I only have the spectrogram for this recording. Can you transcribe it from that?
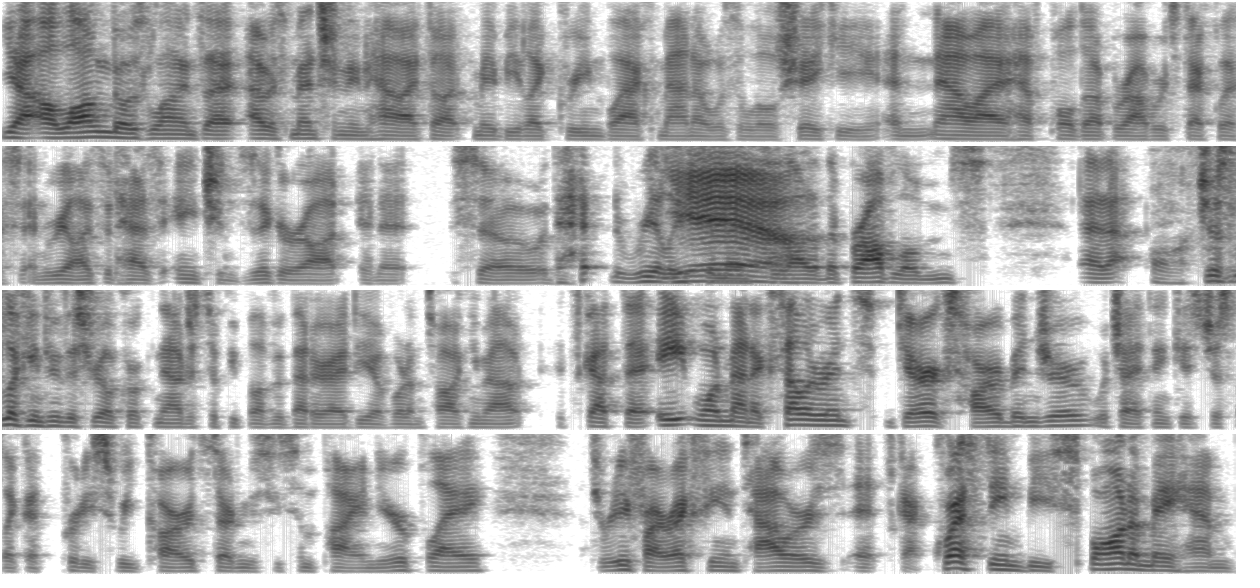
Yeah, along those lines, I, I was mentioning how I thought maybe like green black mana was a little shaky. And now I have pulled up Robert's deck list and realized it has ancient ziggurat in it. So that really yeah. cements a lot of the problems and awesome. just looking through this real quick now, just so people have a better idea of what I'm talking about. It's got the eight one man accelerants, Garruk's Harbinger, which I think is just like a pretty sweet card. Starting to see some Pioneer play. Three Phyrexian Towers. It's got Questing Beast, Spawn of Mayhem,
